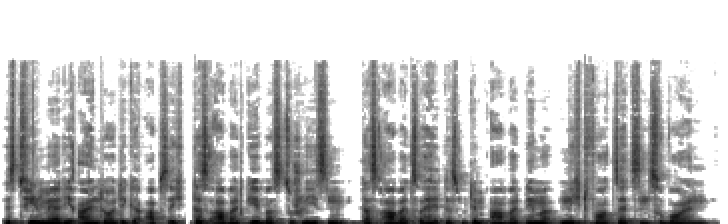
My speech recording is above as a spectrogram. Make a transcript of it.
ist vielmehr die eindeutige Absicht des Arbeitgebers zu schließen, das Arbeitsverhältnis mit dem Arbeitnehmer nicht fortsetzen zu wollen.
